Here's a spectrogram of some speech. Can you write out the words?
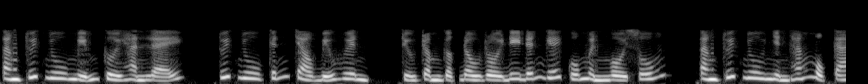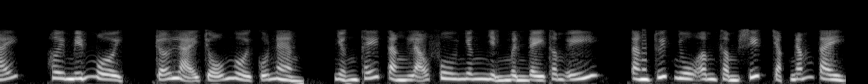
Tăng Tuyết Nhu mỉm cười hành lễ, Tuyết Nhu kính chào biểu huynh, Triệu Trầm gật đầu rồi đi đến ghế của mình ngồi xuống, Tăng Tuyết Nhu nhìn hắn một cái, hơi miếm môi, trở lại chỗ ngồi của nàng, nhận thấy Tăng lão phu nhân nhìn mình đầy thâm ý, Tăng Tuyết Nhu âm thầm siết chặt nắm tay,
